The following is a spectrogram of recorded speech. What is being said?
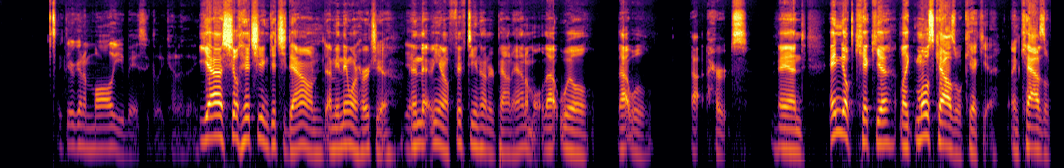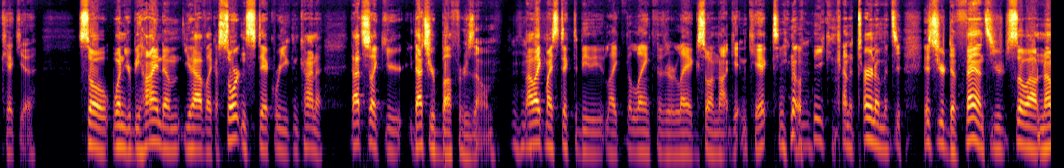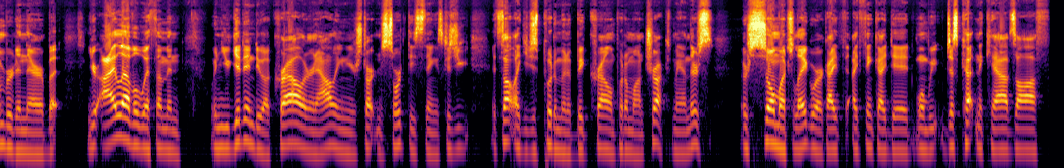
Like they're gonna maul you, basically, kind of thing. yeah, she'll hit you and get you down. I mean, they won't hurt you. Yeah. And that, you know, fifteen hundred pound animal that will that will that hurts. Mm-hmm. And and you'll kick you. Like most cows will kick you, and calves will kick you. So when you're behind them, you have like a sorting stick where you can kind of that's like your that's your buffer zone. And I like my stick to be like the length of their legs, so I'm not getting kicked. You know, mm-hmm. you can kind of turn them. It's your, it's your defense. You're so outnumbered in there, but you're eye level with them. And when you get into a corral or an alley and you're starting to sort these things, because you it's not like you just put them in a big corral and put them on trucks, man. There's there's so much legwork. I th- I think I did when we just cutting the calves off.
